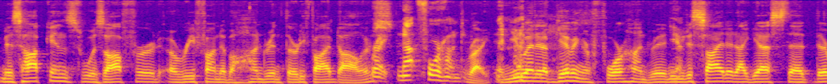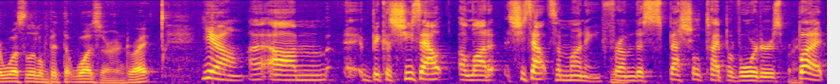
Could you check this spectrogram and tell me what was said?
Ms. Hopkins was offered a refund of $135. Right, not 400. Right, and you ended up giving her 400. And Yeah. You decided, I guess, that there was a little bit that was earned, right? Yeah, uh, um, because she's out a lot of, she's out some money from the special type of orders, but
